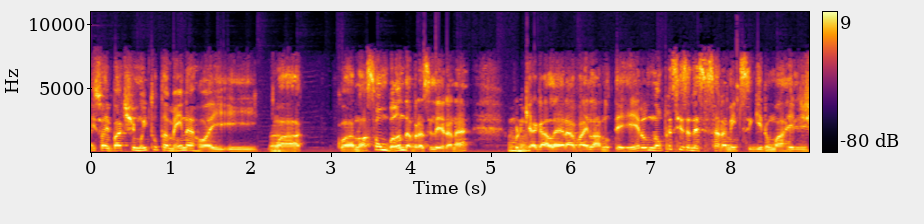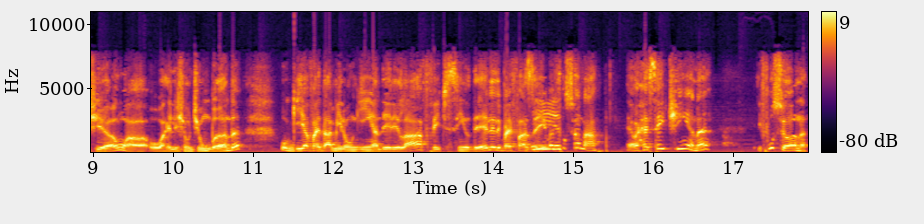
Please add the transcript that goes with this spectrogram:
isso aí bate muito também, né, Roy? E com ah. a com a nossa Umbanda brasileira, né? Uhum. Porque a galera vai lá no terreiro, não precisa necessariamente seguir uma religião a, ou a religião de Umbanda. O guia vai dar a mironguinha dele lá, feiticinho dele, ele vai fazer e, e vai funcionar. É uma receitinha, né? E funciona.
